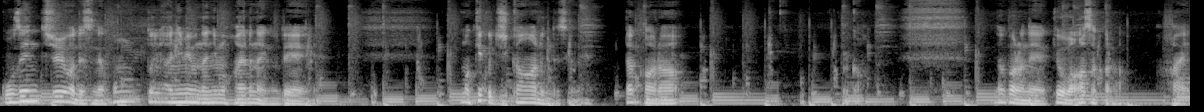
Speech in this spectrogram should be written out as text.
午前中はですね、本当にアニメも何も入らないので、まあ結構時間あるんですよね。だから、これか。だからね、今日は朝から、はい、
